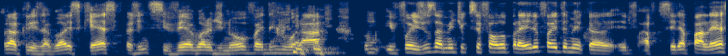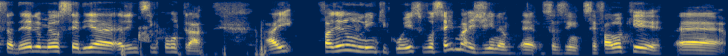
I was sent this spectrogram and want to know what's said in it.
Falei, ah, Cris, agora esquece, pra gente se ver agora de novo, vai demorar. e foi justamente o que você falou para ele, eu falei também, cara, ele, seria a palestra dele, o meu seria a gente se encontrar. Aí, fazendo um link com isso, você imagina, é, assim, você falou que é,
